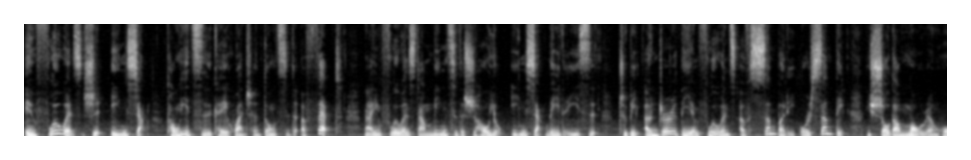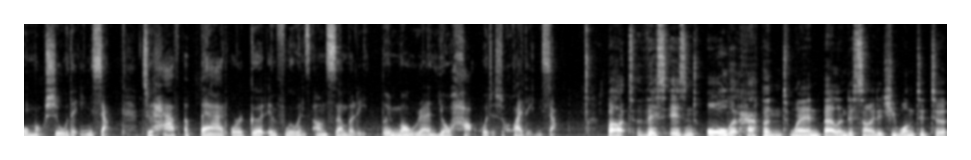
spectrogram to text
Influence 是影响，同义词可以换成动词的 affect。那 influence 当名词的时候有影响力的意思。To be under the influence of somebody or something，你受到某人或某事物的影响。To have a bad or good influence on somebody， 对某人有好或者是坏的影响。 But this isn't all that happened when Belen decided she wanted to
